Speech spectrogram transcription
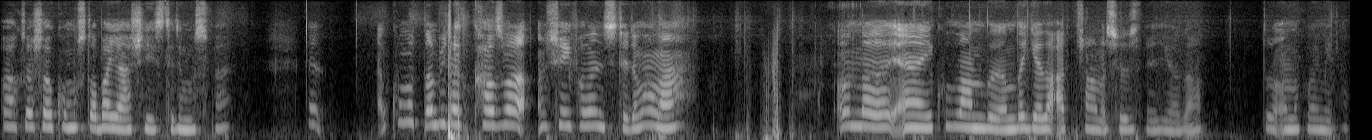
Arkadaşlar komutla bayağı şey istedim bu sefer. Komutla bir de kazma şey falan istedim ama onları e, kullandığımda geri atacağıma söz veriyordu. Dur onu koymayacağım.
